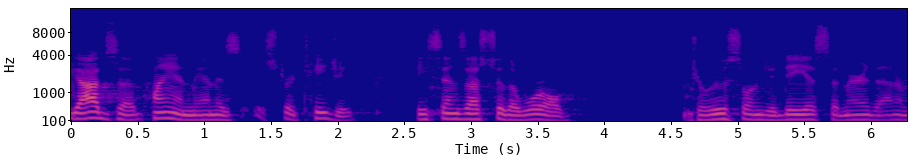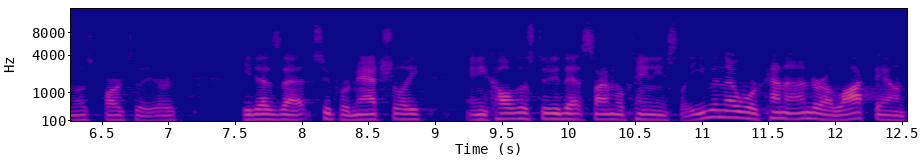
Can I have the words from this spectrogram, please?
God's uh, plan, man, is strategic. He sends us to the world Jerusalem, Judea, Samaria, the uttermost parts of the earth. He does that supernaturally, and He calls us to do that simultaneously. Even though we're kind of under a lockdown,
